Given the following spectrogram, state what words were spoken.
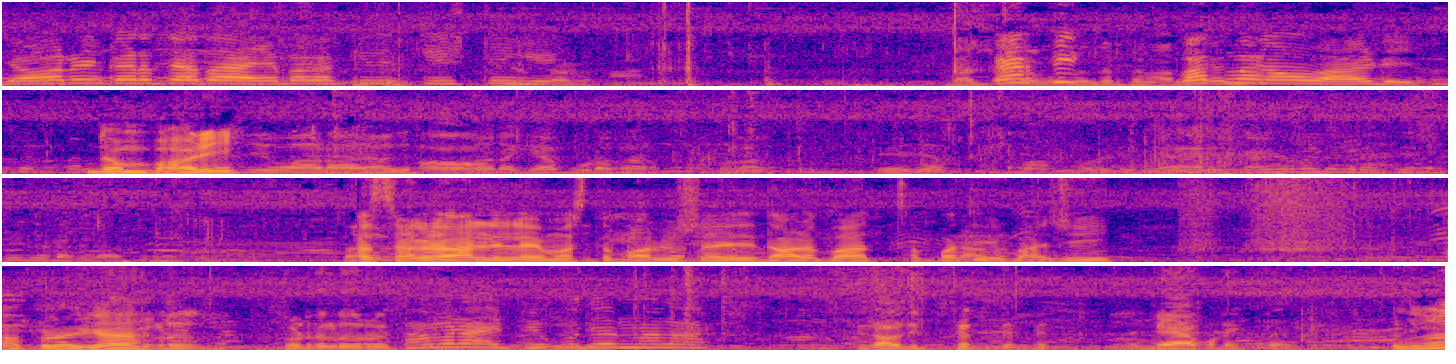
जेवण करत आता. हे बघा किती टेस्टिंग आहे. कार्तिक भात बनव वाढे एकदम भारी. आज सगळं आलेलं आहे मस्त बालुशाही डाळ भात चपाती भाजी. पापड घ्या. थोडं हा जाऊ दे फेक फेक तिकडे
